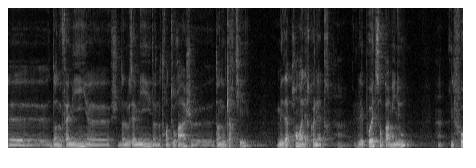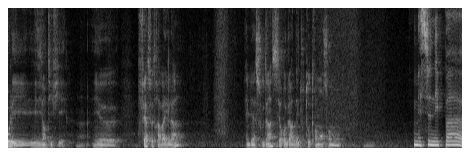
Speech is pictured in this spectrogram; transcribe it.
Euh, dans nos familles, euh, dans nos amis, dans notre entourage, euh, dans nos quartiers, mais d'apprendre à les reconnaître. Hein. Les poètes sont parmi nous, hein. il faut les, identifier. Hein. Et faire ce travail-là, eh bien soudain, c'est regarder tout autrement son monde. Mais ce n'est pas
